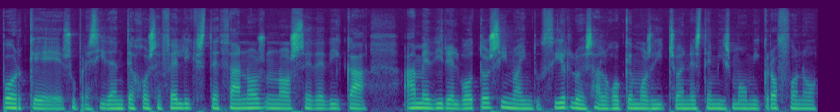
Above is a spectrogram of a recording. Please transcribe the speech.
porque su presidente José Félix Tezanos no se dedica a medir el voto, sino a inducirlo. Es algo que hemos dicho en este mismo micrófono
